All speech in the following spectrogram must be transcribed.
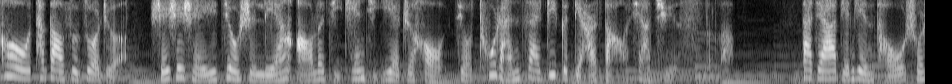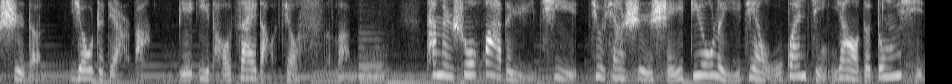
后他告诉作者，谁谁谁就是连熬了几天几夜之后，就突然在这个点儿倒下去死了。大家点点头，说是的，悠着点儿吧，别一头栽倒就死了。他们说话的语气就像是谁丢了一件无关紧要的东西。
